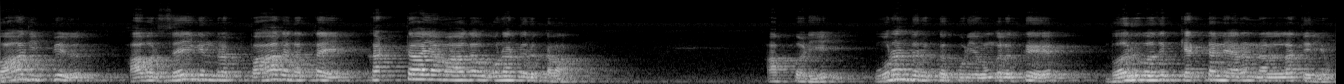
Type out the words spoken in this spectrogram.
பாதிப்பில் அவர் செய்கின்ற பாதகத்தை கட்டாயமாக உணர்ந்திருக்கலாம். அப்படி உணர்ந்திருக்கக்கூடிய உங்களுக்கு வருவது கெட்ட நேரம் நல்லா தெரியும்.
